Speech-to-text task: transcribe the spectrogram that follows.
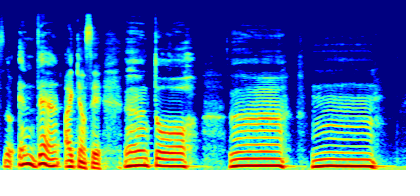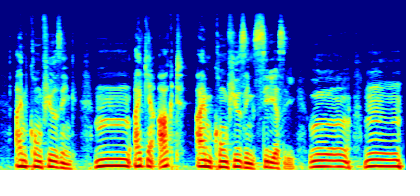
So, and then I can say, うーんと、うーん、うーん、I'm confusing. うーん、I can act, I'm confusing seriously. うーん、うーん、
